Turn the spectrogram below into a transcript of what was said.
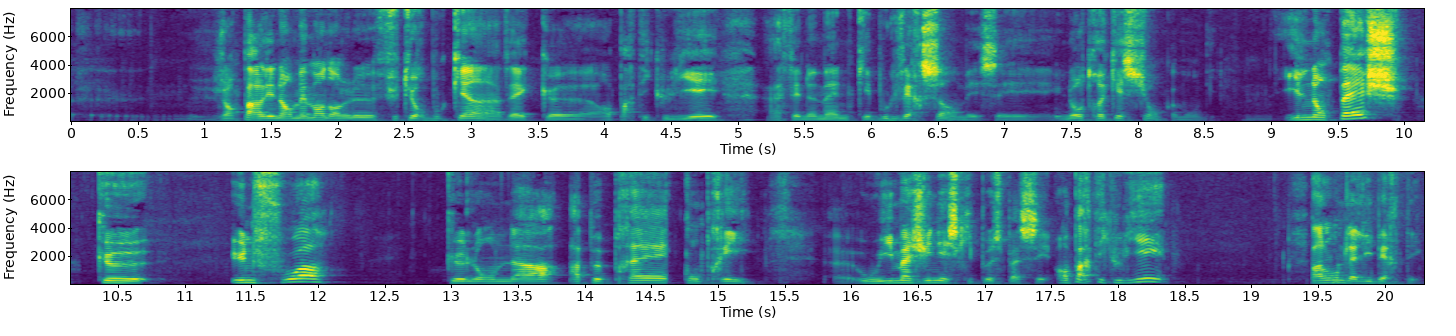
Euh, j'en parle énormément dans le futur bouquin avec euh, en particulier un phénomène qui est bouleversant, mais c'est une autre question, comme on dit. Il n'empêche que une fois que l'on a à peu près compris euh, ou imaginé ce qui peut se passer, en particulier, parlons de la liberté.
